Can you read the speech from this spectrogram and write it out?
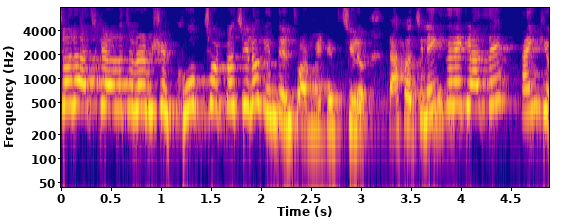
চলো আজকের আলোচনার বিষয় খুব ছোট্ট ছিল, কিন্তু ইনফরমেটিভ ছিল। দেখা হচ্ছে নেক্সট দিনের ক্লাসে থ্যাংক ইউ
